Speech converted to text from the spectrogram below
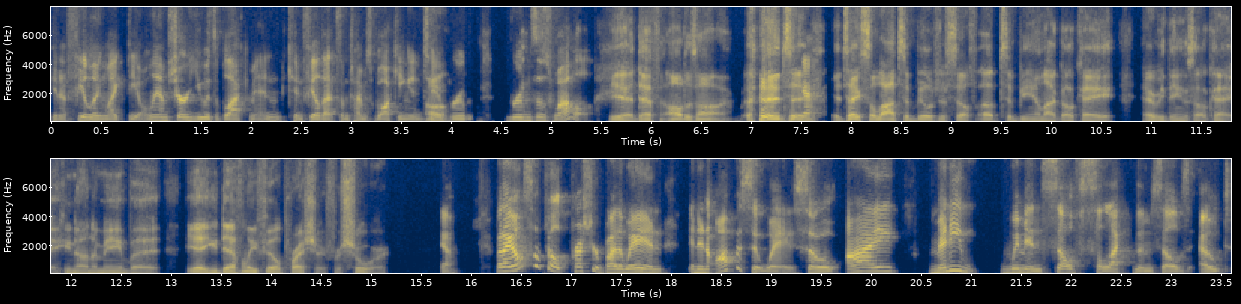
you know, feeling like the only, I'm sure you as a black man can feel that sometimes walking into oh. room, rooms as well. Yeah, definitely. All the time. it, yeah. it takes a lot to build yourself up to being like, okay, everything's okay. You know what I mean? But yeah, you definitely feel pressure for sure. But I also felt pressure, by the way, in, in an opposite way. So, I, many women self-select themselves out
